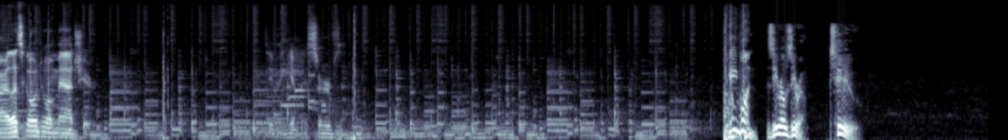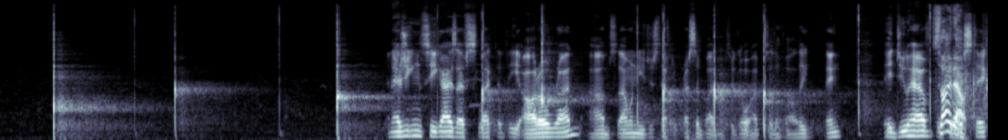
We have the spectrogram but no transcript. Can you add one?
All right, let's go into a match here. See if I can get my serves in. Game one, zero, zero, two. And as you can see, guys, I've selected the auto run. Um, so that one you just have to press a button to go up to the volley thing. They do have the Side out. joystick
